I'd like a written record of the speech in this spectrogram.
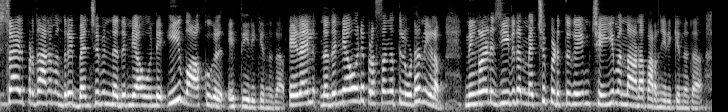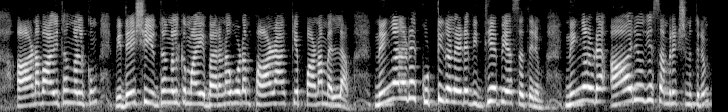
ഇസ്രായേൽ പ്രധാനമന്ത്രി ബെഞ്ചമിൻ നെതന്യാഹുവിന്റെ ഈ വാക്കുകൾ എത്തിയിരിക്കുന്നത്. ഏതായാലും നെതന്യാഹുവിന്റെ പ്രസംഗത്തിലുടനീളം നിങ്ങളുടെ ജീവിതം മെച്ചപ്പെടുത്തുകയും ചെയ്യുമെന്നാണ് പറഞ്ഞിരിക്കുന്നത്. ആണവായുധങ്ങൾക്കും വിദേശ യുദ്ധങ്ങൾക്കുമായി ഭരണകൂടം പാഴാക്കിയ പണമെല്ലാം നിങ്ങളുടെ കുട്ടികളുടെ വിദ്യാഭ്യാസത്തിനും നിങ്ങളുടെ ആരോഗ്യ സംരക്ഷണത്തിനും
